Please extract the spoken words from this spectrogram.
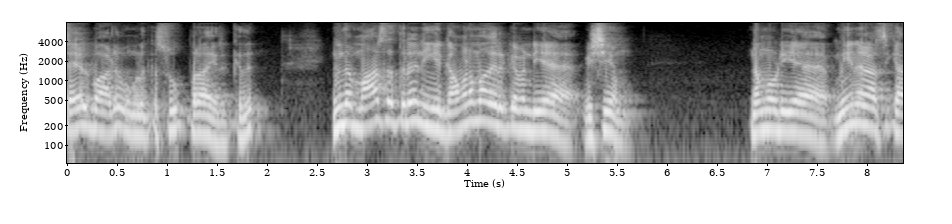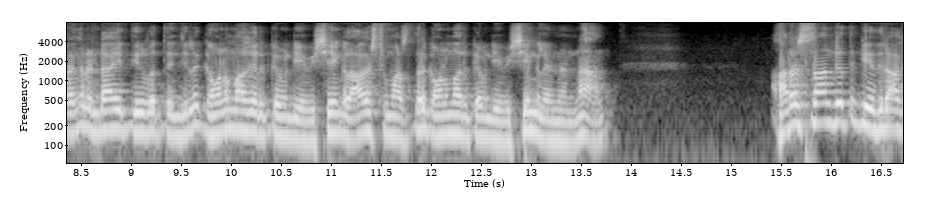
செயல்பாடு உங்களுக்கு சூப்பராக இருக்குது. இந்த மாதத்தில் நீங்கள் கவனமாக இருக்க வேண்டிய விஷயம் நம்மளுடைய மீனராசிக்காரங்க ரெண்டாயிரத்தி இருபத்தஞ்சில் கவனமாக இருக்க வேண்டிய விஷயங்கள் ஆகஸ்ட் மாதத்தில் கவனமாக இருக்க வேண்டிய விஷயங்கள் என்னென்னா அரசாங்கத்துக்கு எதிராக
